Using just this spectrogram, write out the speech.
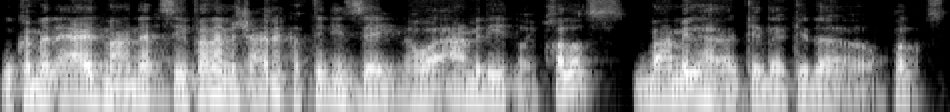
وكمان قاعد مع نفسي فأنا مش عارف أبتدي إزاي اللي هو أعمل إيه؟ طيب خلاص بعملها كده كده وخلاص.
